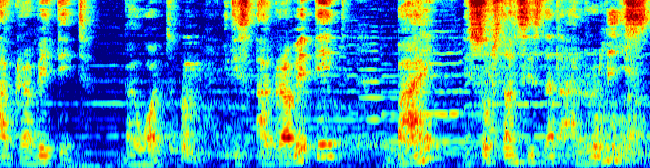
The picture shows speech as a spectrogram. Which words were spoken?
aggravated by what? It is aggravated by the substances that are released.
